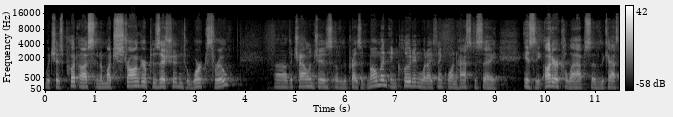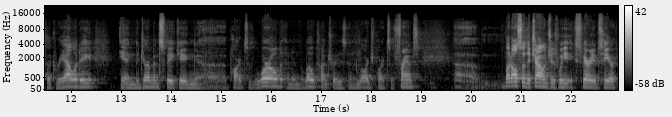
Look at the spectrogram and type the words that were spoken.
which has put us in a much stronger position to work through uh, the challenges of the present moment, including what I think one has to say is the utter collapse of the Catholic reality in the German speaking uh, parts of the world and in the Low Countries and in large parts of France, uh, but also the challenges we experience here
